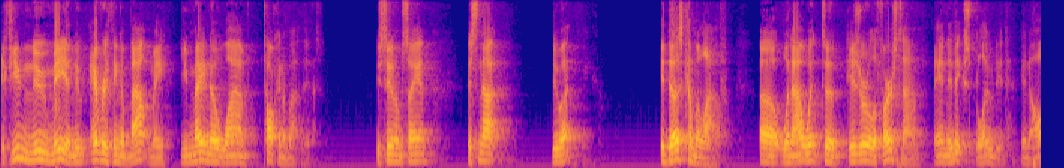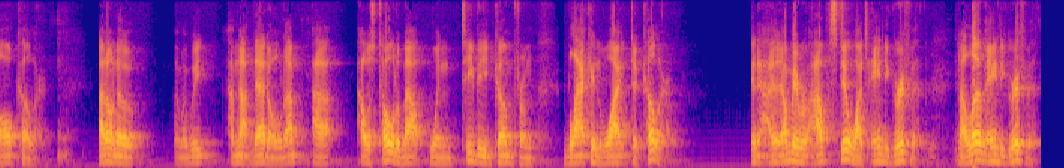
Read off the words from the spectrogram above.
if you knew me and knew everything about me, you may know why I'm talking about this. You see what I'm saying? It's not do what? It does come alive. Uh, when I went to Israel the first time, and it exploded in all color. I don't know. I mean, we. I'm not that old. I, I I was told about when TV come from black and white to color. And I, I remember I still watch Andy Griffith, and I love Andy Griffith,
